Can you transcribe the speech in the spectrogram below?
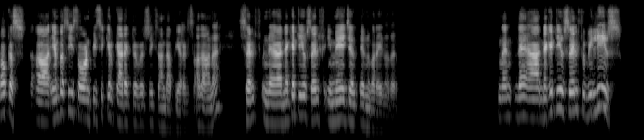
Focus emphasis on physical characteristics and appearance അതാണ് സെൽഫ് നെഗറ്റീവ് സെൽഫ് ഇമേജ് എന്ന് പറയുന്നത്. Negative self believes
